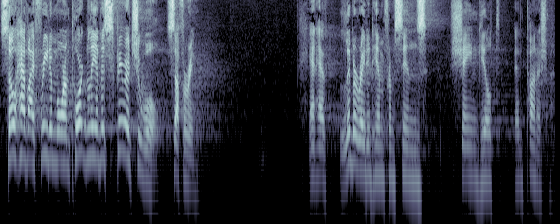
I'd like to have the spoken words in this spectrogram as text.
so have I freed him more importantly of his spiritual suffering and have liberated him from sin's shame, guilt, and punishment.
